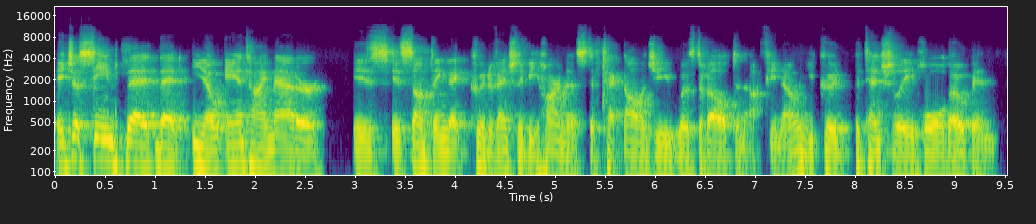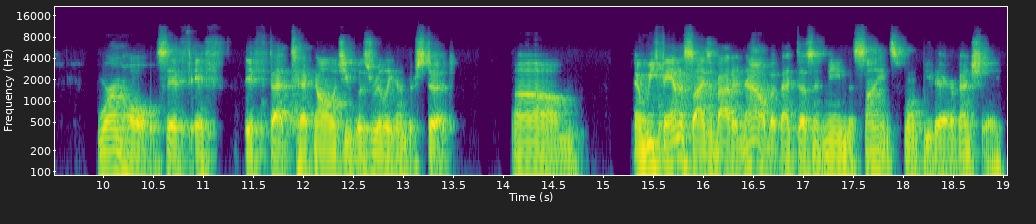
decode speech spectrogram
it just seems that that you know antimatter is is something that could eventually be harnessed if technology was developed enough you know you could potentially hold open wormholes if if if that technology was really understood um, and we fantasize about it now, but that doesn't mean the science won't be there eventually.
